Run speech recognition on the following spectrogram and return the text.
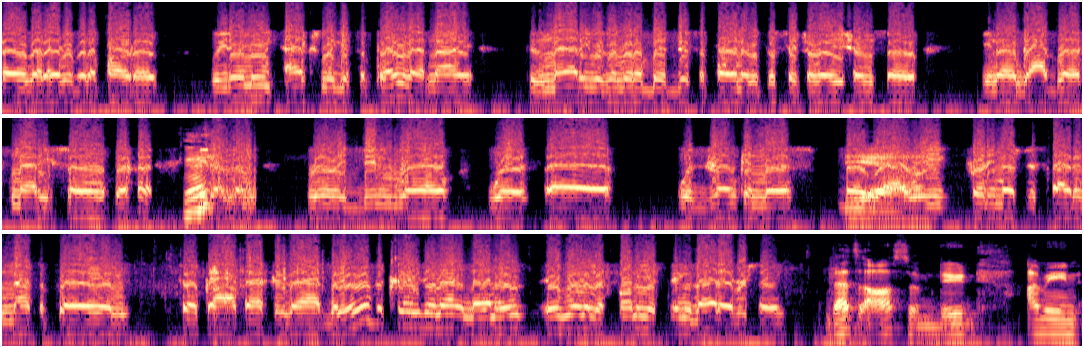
shows I've ever been a part of. We didn't actually get to play that night because Maddie was a little bit disappointed with the situation. So, you know, God bless Maddie's soul. He doesn't really do well with uh, with drunkenness. But Yeah. yeah, we pretty much decided not to play and took off after that. But it was a crazy man. It was, it was one of the funniest things I'd ever seen. That's awesome, dude. I mean,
